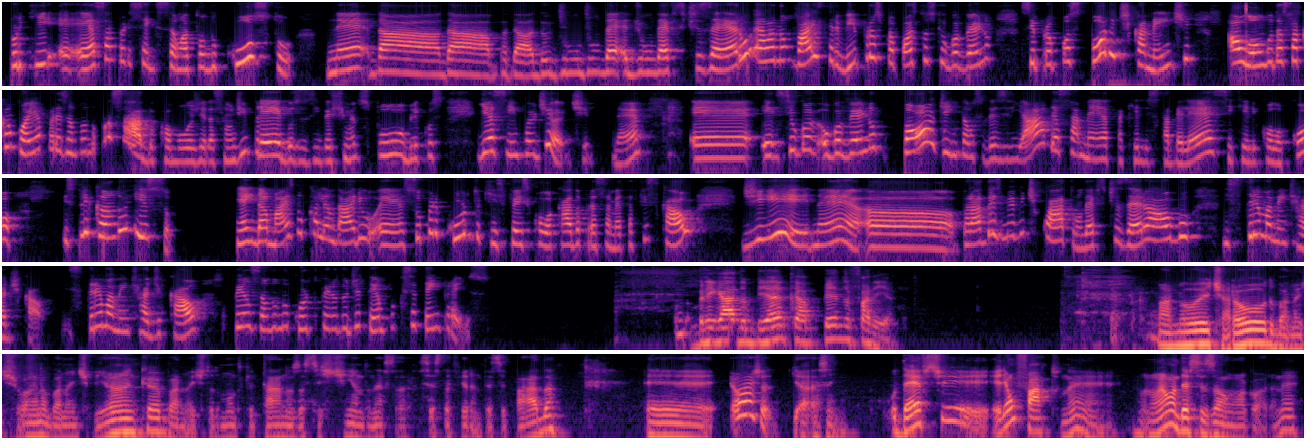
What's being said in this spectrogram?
Porque é, essa perseguição a todo custo né, da, da, da do, de, um, de, um, de um déficit zero, ela não vai servir para os propósitos que o governo se propôs politicamente ao longo da sua campanha, por exemplo, no passado, como geração de empregos, os investimentos públicos e assim por diante. Né? É, se o, o governo pode, então, se desviar dessa meta que ele estabelece, que ele colocou, explicando isso e ainda mais no calendário é, super curto que fez colocado para essa meta fiscal de né, uh, para 2024. Um déficit zero é algo extremamente radical, extremamente radical, pensando no curto período de tempo que você tem para isso. Obrigado, Bianca. Pedro Faria. Boa noite, Haroldo. Boa noite, Joana. Boa noite, Bianca. Boa noite, todo mundo que está nos assistindo nessa sexta-feira antecipada. É, eu acho assim, o déficit, ele é um fato, né? Não é uma decisão agora, né?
